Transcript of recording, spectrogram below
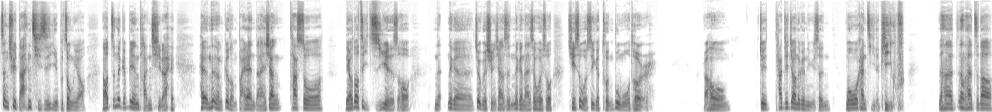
正确答案其实也不重要。然后真的跟别人谈起来，还有那种各种白烂答案，像他说聊到自己职业的时候，那那个就有个选项是那个男生会说，其实我是一个臀部模特儿，然后就他就叫那个女生摸摸看自己的屁股。让他让他知道，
